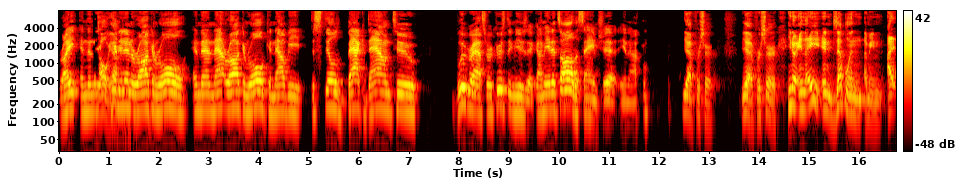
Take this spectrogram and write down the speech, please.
right? And then they Oh, yeah. turned it into rock and roll, and then that rock and roll can now be distilled back down to bluegrass or acoustic music. I mean, it's all the same shit, you know. Yeah, for sure. Yeah, for sure. You know, in the in Zeppelin, I mean, I.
